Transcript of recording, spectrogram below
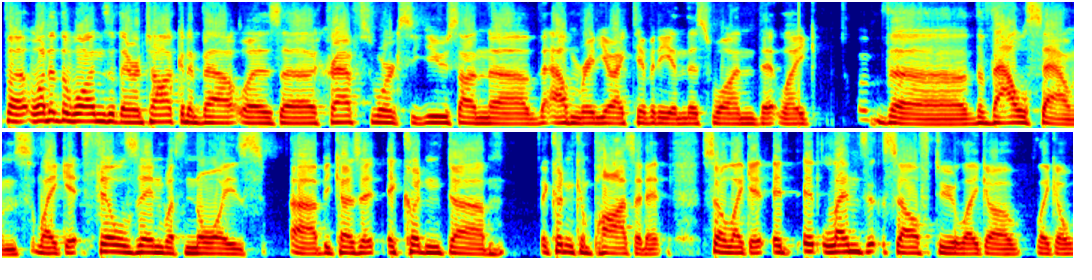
But one of the ones that they were talking about was uh, Kraftwerk's use on uh, the album Radioactivity, and this one that like the the vowel sounds like it fills in with noise uh, because it it couldn't um, it couldn't composite it, so like it it it lends itself to like a like a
